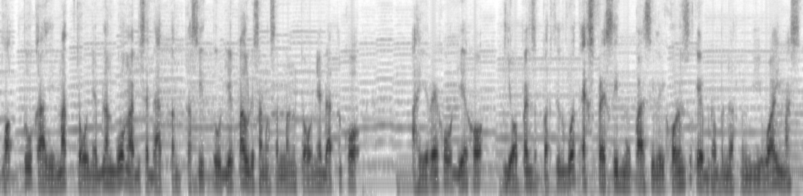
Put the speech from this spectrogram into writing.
waktu kalimat cowoknya bilang gua nggak bisa datang ke situ. Dia kalau udah seneng-seneng cowoknya datang kok. Akhirnya kok dia kok jawaban seperti itu. Buat ekspresi muka si Lily Collins tuh kayak benar-benar menjiwai mas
